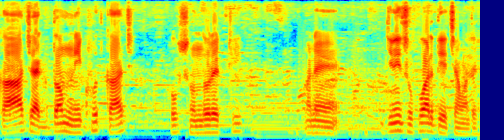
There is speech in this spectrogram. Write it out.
কাজ, একদম নিখুঁত কাজ, খুব সুন্দর একটি মানে জিনিস উপহার দিয়েছে আমাদের।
